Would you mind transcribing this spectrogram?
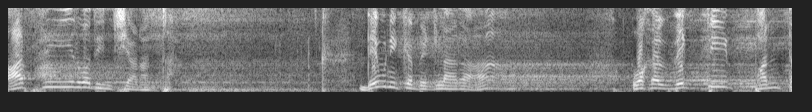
ఆశీర్వదించాడంట. దేవునిక బిడ్లారా ఒక వ్యక్తి పంట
